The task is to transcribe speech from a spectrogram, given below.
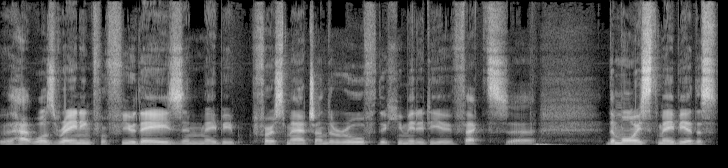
it was raining for a few days, and maybe first match on the roof, the humidity affects uh, the moist maybe at this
